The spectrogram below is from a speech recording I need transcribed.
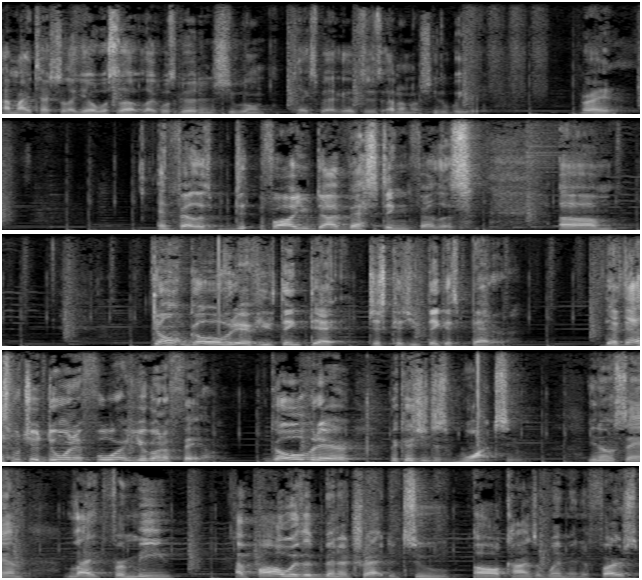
I might text her like, "Yo, what's up? Like, what's good?" And she won't text back. It's just I don't know. She's weird, right? And fellas, for all you divesting fellas, um, don't go over there if you think that just because you think it's better. If that's what you're doing it for, you're gonna fail. Go over there because you just want to. You know what I'm saying? Like for me, I've always been attracted to all kinds of women. The first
